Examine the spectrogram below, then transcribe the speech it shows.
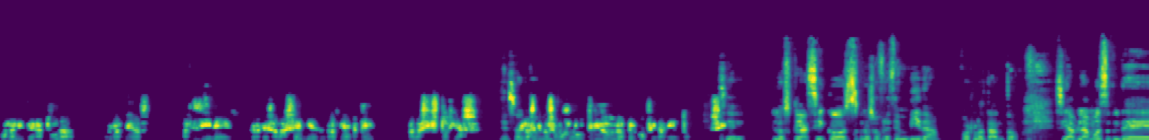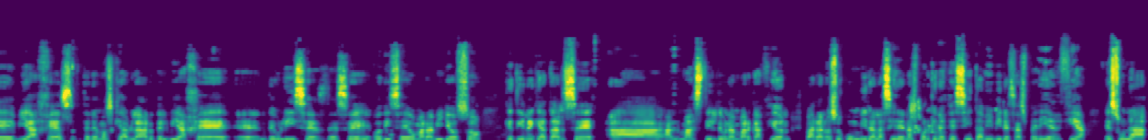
a la literatura, gracias al cine, gracias a las series, gracias a qué? A las historias de las que nos hemos nutrido durante el confinamiento. Sí. Sí, los clásicos nos ofrecen vida, por lo tanto. Si hablamos de viajes, tenemos que hablar del viaje eh, de Ulises, de ese odiseo maravilloso que tiene que atarse a- al mástil de una embarcación para no sucumbir a las sirenas porque necesita vivir esa experiencia. Es una,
